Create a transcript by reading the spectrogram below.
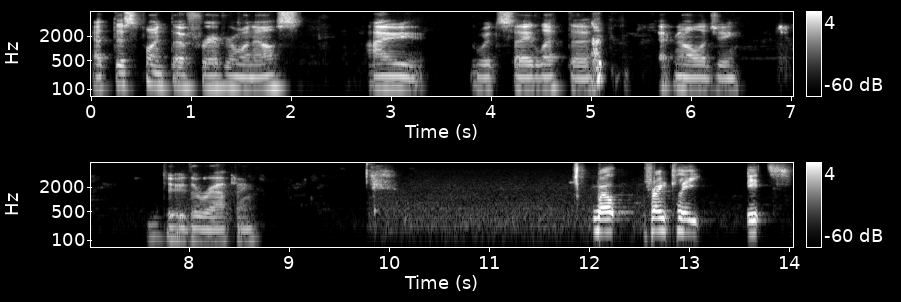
At this point, though, for everyone else, I would say let the technology do the wrapping. Well, frankly, it's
